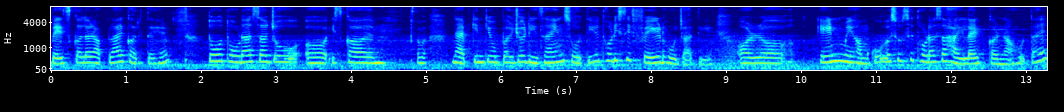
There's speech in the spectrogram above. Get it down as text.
बेस कलर अप्लाई करते हैं तो थोड़ा सा जो इसका नैपकिन के ऊपर जो डिज़ाइंस होती है थोड़ी सी फेड हो जाती है और एंड में हमको बस उसे थोड़ा सा हाईलाइट करना होता है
